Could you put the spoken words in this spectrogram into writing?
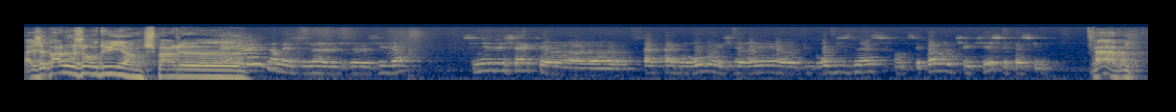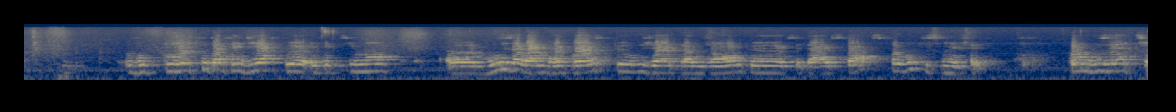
Ah, je parle aujourd'hui, hein. je parle. Euh, non, mais j'y viens. Signer des chèques très très gros et gérer du gros business quand c'est pas votre chéquier, c'est facile. Ah oui. Vous pouvez tout à fait dire que effectivement vous avez un gros poste, que vous gérez plein de gens, que etc. etc. C'est pas vous qui signez le chèque. Quand vous êtes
